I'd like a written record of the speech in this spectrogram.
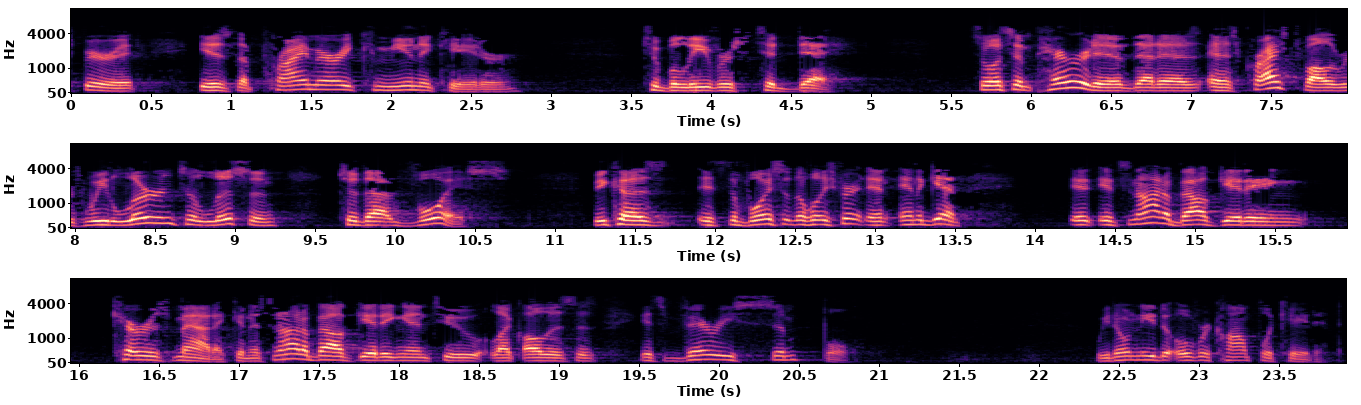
Spirit is the primary communicator to believers today. So it's imperative that as, as Christ followers, we learn to listen to that voice because it's the voice of the Holy Spirit. And, and again, it, it's not about getting charismatic and it's not about getting into like all this is. It's very simple. We don't need to overcomplicate it.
